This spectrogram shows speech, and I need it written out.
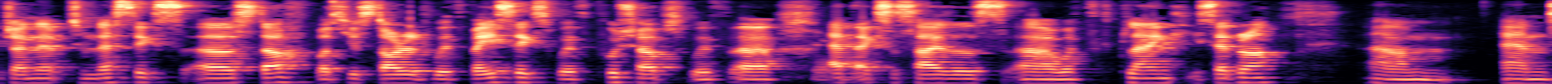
gymnastics uh, stuff, but you started with basics, with push-ups, with uh, yeah. ab exercises, uh, with plank, etc. Um, and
